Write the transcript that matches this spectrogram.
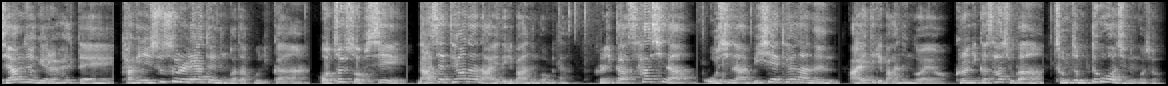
제왕절개를 할 때 당연히 수술을 해야 되는 거다 보니까 어쩔 수 없이 낮에 태어난 아이들이 많은 겁니다. 그러니까 사시나 옷이나 미시에 태어나는 아이들이 많은 거예요. 그러니까 사주가 점점 뜨거워지는 거죠.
